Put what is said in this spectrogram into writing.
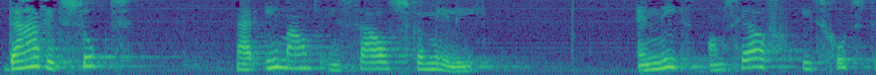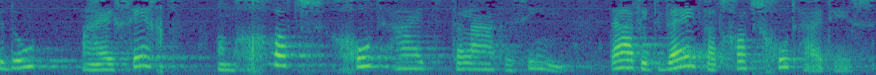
David zoekt naar iemand in Sauls familie. En niet om zelf iets goeds te doen, maar hij zegt om Gods goedheid te laten zien. David weet wat Gods goedheid is.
